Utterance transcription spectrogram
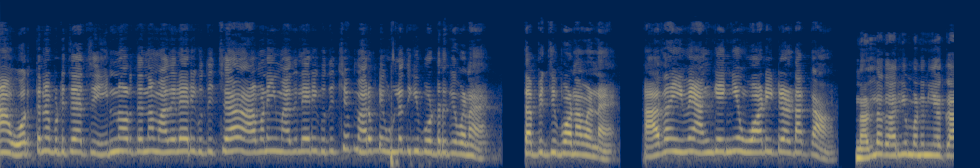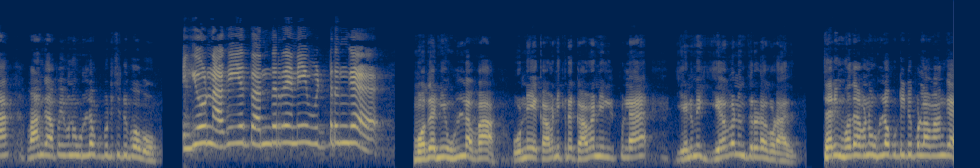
ஆ ஒருத்தனை பிடிச்சாச்சு. இன்னொருத்தன் தான் மதிலேறி குதிச்சான் அவனையும் மதிலேறி குதிச்சு மறுபடியும் உள்ளதுக்கு போட்டிருக்கு இவனை. தப்பிச்சு போனவனை. அதான் இவன் அங்கெங்கேயும் ஓடிட்டு அடக்கான் நல்ல காரியம் பண்ணினியாக்கா. வாங்க அப்ப இவனை உள்ள பிடிச்சிட்டு போவோம். ஐயோ நகைய தந்துடுறேனே விட்டுருங்க. முத நீ உள்ள வா. உன்னைய கவனிக்கிற கவனிப்புல இனிமே எவனும் திருடக்கூடாது. சரி முத அவனை உள்ள கூட்டிட்டு போலாம் வாங்க.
